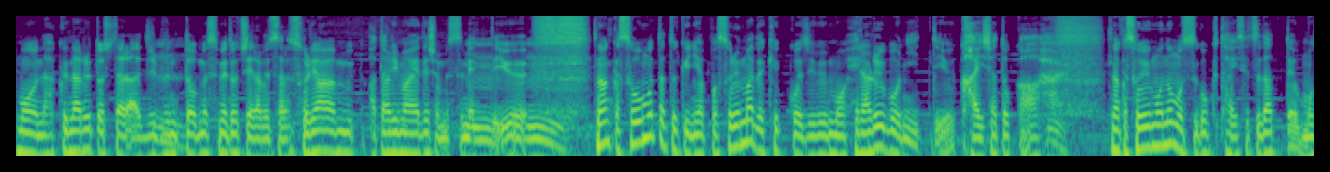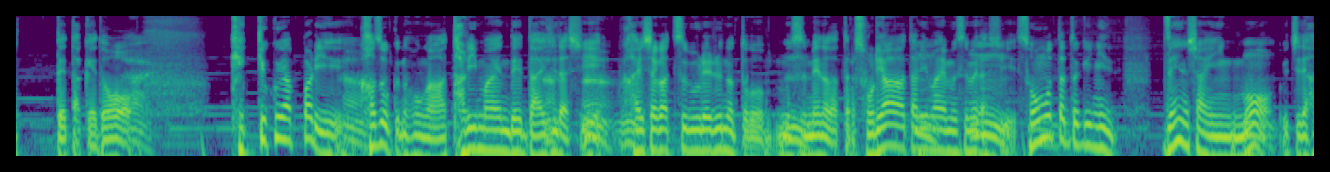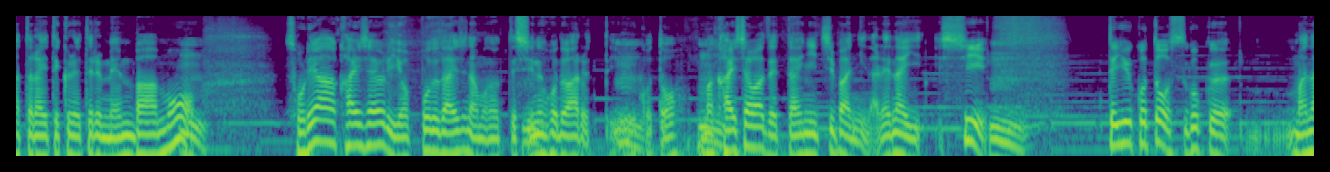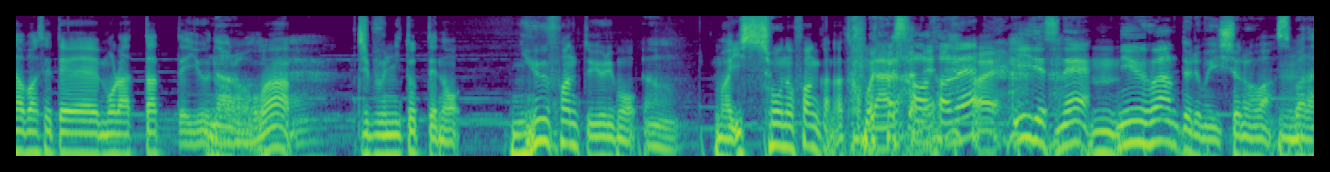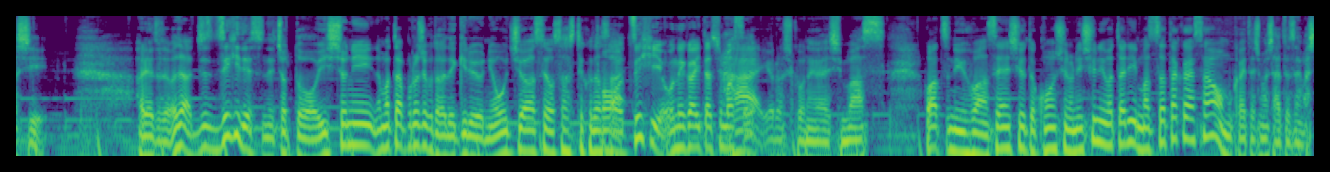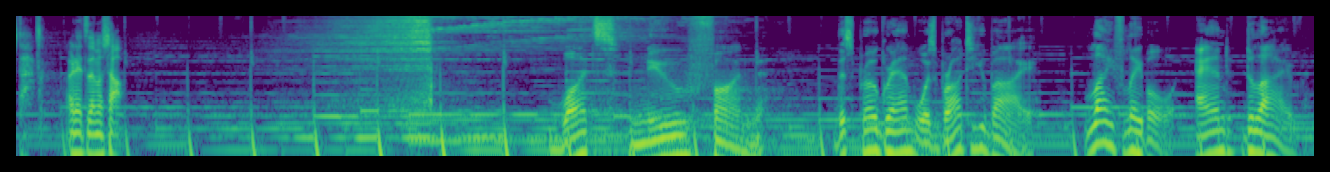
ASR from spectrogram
もう亡くなるとしたら自分と娘どっち選べてたら、そりゃむ当たり前でしょ娘っていう、んん。なんかそう思った時にやっぱそれまで結構自分もヘラルボニーっていう会社とかはい。なんかそういうものもすごく大切だって思ってたけど、はい。結局やっぱりうん。家族の方が当たり前で大事だし、会社が潰れるのと娘のだったらそりゃ当たり前娘だし、うん。そう思った時に全社員もうちで働いてくれてるメンバーも、うんそりゃ会社よりよっぽど大事なものって死ぬほどあるっていうこと、うん。まあ、会社は絶対に一番になれないし、うん。っていうことをすごく学ばせてもらったっていうのは、ね。自分にとってのニューファンというよりも、うん。まあ、一生のファンかなと思いましたね。なるほどね、はい。い、いですね、うん。ニューファンというよりも一緒のファン。素晴らしい、ありがとうございますじゃあぜぜひですねちょっと一緒にまたプロジェクトができるようにお打ち合わせをさせてくださいあぜひお願いいたします。はい、よろしくお願いします。What's New ファン先週と今週の2週にわたり松田孝也さんをお迎えいたしました。ありがとうございました。ありがとうございました。What's New Fun? This program was brought to you by Life Label and DeLive.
